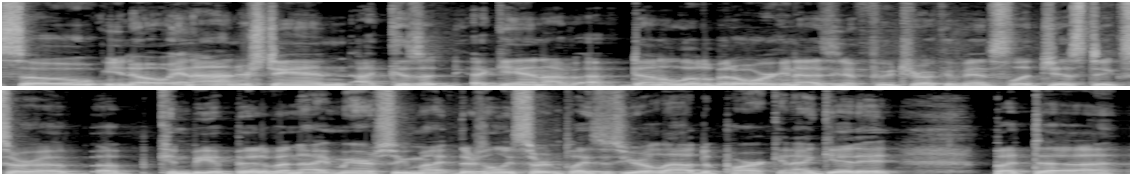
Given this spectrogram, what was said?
so you know, and I understand because again, I've, I've, done a little bit of organizing of food truck events. Logistics are a, a, can be a bit of a nightmare. So you might there's only certain places you're allowed to park, and I get it. But uh,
